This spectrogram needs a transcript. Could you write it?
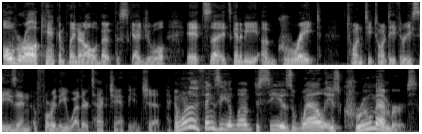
overall, can't complain at all about the schedule. It's uh, it's going to be a great 2023 season for the WeatherTech Championship. And one of the things that you love to see as well is crew members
